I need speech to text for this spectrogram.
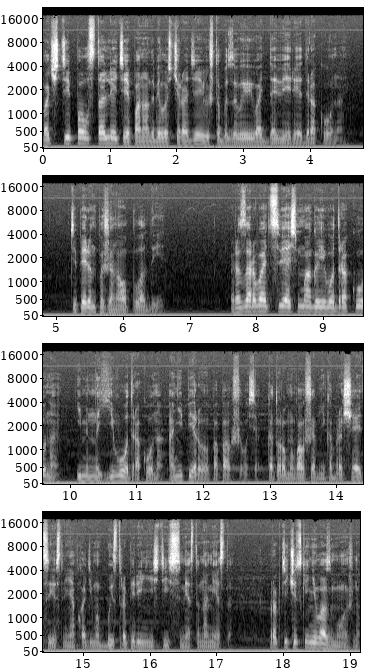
Почти полстолетия понадобилось чародею, чтобы завоевать доверие дракона. Теперь он пожинал плоды. Разорвать связь мага и его дракона, именно его дракона, а не первого попавшегося, к которому волшебник обращается, если необходимо быстро перенестись с места на место, практически невозможно.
